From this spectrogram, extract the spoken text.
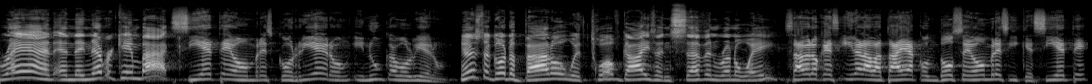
ran and they never came back. siete hombres corrieron y nunca volvieron. You know, to go to battle with 12 guys and seven run away? ¿Sabe lo que es ir a la batalla con 12 hombres y que siete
